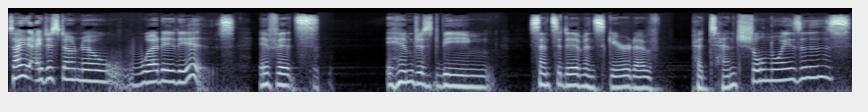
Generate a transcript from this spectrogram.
so I, I just don't know what it is. If it's him just being sensitive and scared of potential noises,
